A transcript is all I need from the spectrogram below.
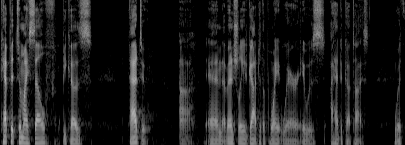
kept it to myself because I had to. Uh, and eventually it got to the point where it was, I had to cut ties with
